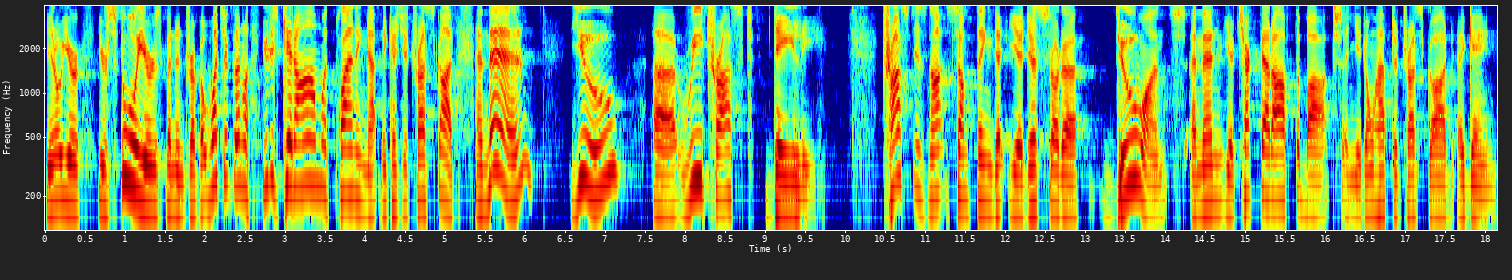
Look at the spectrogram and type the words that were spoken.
you know, your, your school year's been in trouble. What's it going to, you just get on with planning that because you trust God. And then you uh, retrust daily. Trust is not something that you just sort of do once and then you check that off the box and you don't have to trust God again.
